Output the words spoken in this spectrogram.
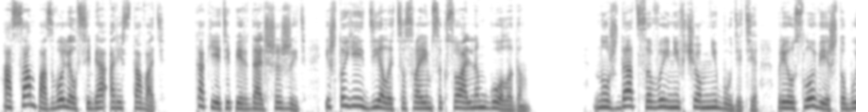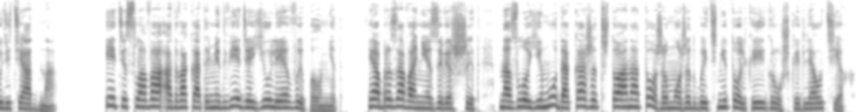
а сам позволил себя арестовать. Как ей теперь дальше жить? И что ей делать со своим сексуальным голодом? Нуждаться вы ни в чем не будете, при условии, что будете одна. Эти слова адвоката Медведя Юлия выполнит. И образование завершит, назло ему докажет, что она тоже может быть не только игрушкой для утех.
